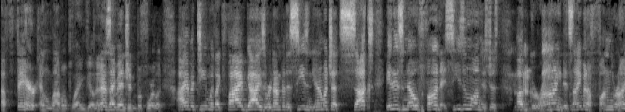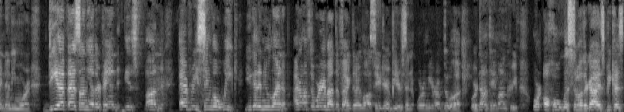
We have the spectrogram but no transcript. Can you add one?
a fair and level playing field. And as I mentioned before, look, I have a team with like five guys who are done for the season. You know how much that sucks? It is no fun. season long is just a grind. It's not even a fun grind anymore. DFS, on the other hand, is fun. Every single week, you get a new lineup. I don't have to worry about the fact that I lost Adrian Peterson or Ameer Abdullah or Donte Moncrief or a whole list of other guys because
